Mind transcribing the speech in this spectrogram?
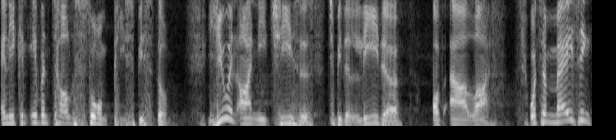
and he can even tell the storm, peace be still. You and I need Jesus to be the leader of our life. What's amazing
